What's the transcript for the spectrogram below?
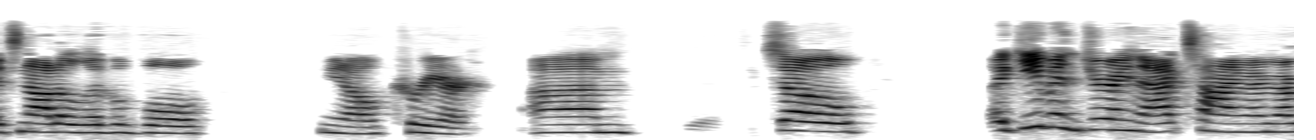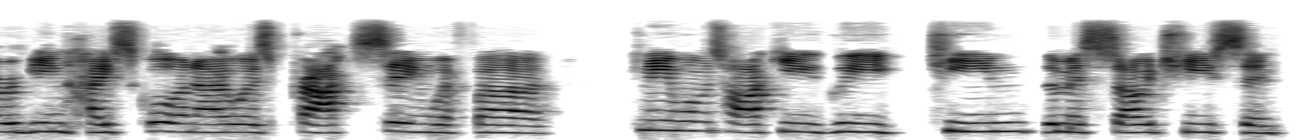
it's not a livable you know career. Um, so like even during that time, I remember being high school and I was practicing with a Canadian Women's Hockey League team, the Mississauga Chiefs, and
